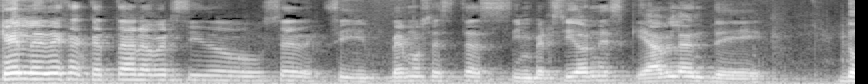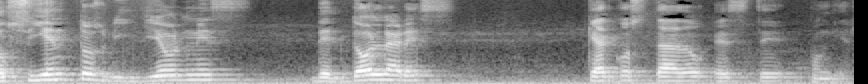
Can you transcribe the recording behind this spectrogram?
¿Qué le deja a Qatar haber sido sede? Si vemos estas inversiones que hablan de 200 billones de dólares que ha costado este mundial.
